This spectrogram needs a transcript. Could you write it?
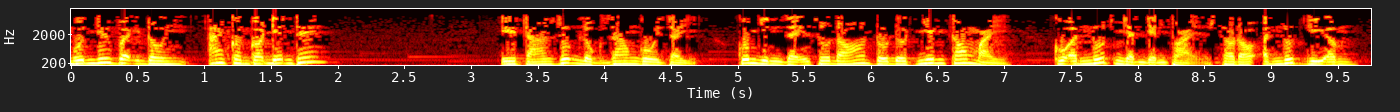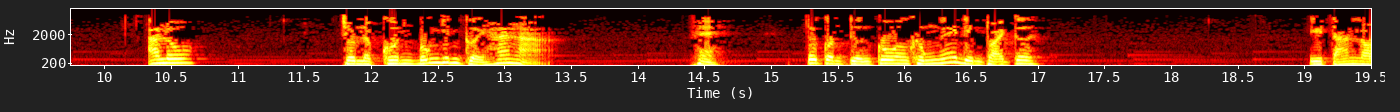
Muốn như vậy rồi Ai còn gọi điện thế? Y tá giúp Lục Giao ngồi dậy Cô nhìn dậy số đó rồi đột nhiên cao mày. Cô ấn nút nhận điện thoại Sau đó ấn nút ghi âm. Alo? Châu Lập Khôn bỗng nhiên cười ha hả. Hè Tôi còn tưởng cô không nghe điện thoại cơ. Y tá lo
